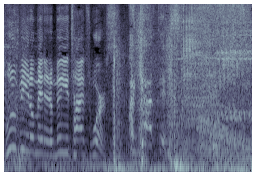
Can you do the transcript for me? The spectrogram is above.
Blue Beetle made it a million times worse. I got this!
